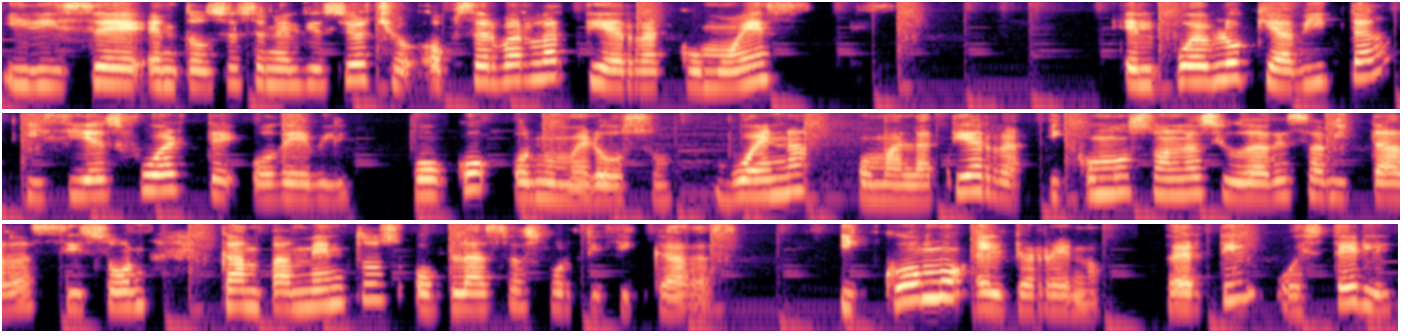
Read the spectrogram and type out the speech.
Y dice entonces en el 18, observar la tierra como es, el pueblo que habita y si es fuerte o débil, poco o numeroso, buena o mala tierra, y cómo son las ciudades habitadas, si son campamentos o plazas fortificadas, y cómo el terreno, fértil o estéril,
